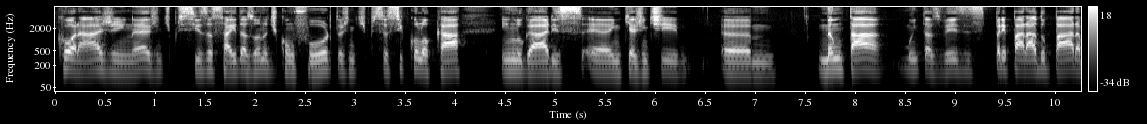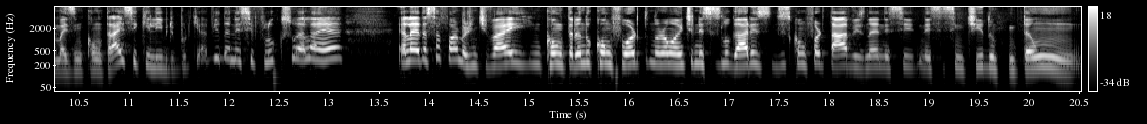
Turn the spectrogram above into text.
coragem, né? A gente precisa sair da zona de conforto, a gente precisa se colocar em lugares é, em que a gente um, não está muitas vezes preparado para, mas encontrar esse equilíbrio, porque a vida nesse fluxo ela é ela é dessa forma. A gente vai encontrando conforto normalmente nesses lugares desconfortáveis, né? Nesse, nesse sentido. Então,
